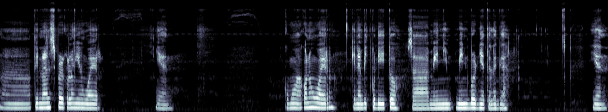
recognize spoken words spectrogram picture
ah, tinransfer ko lang yung wire. Yan. Kumuha ako ng wire kinabit ko dito sa main, main board niya talaga. Yan.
